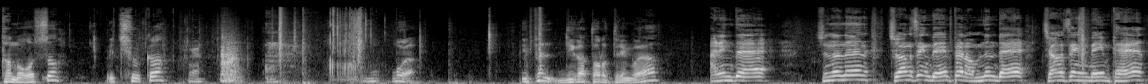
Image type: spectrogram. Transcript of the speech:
다 먹었어? 이 치울까? 네. 뭐야? 이 펜 네가 떨어뜨린 거야? 아닌데, 준호는 주황색 네임펜 없는데, 주황색 네임펜.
